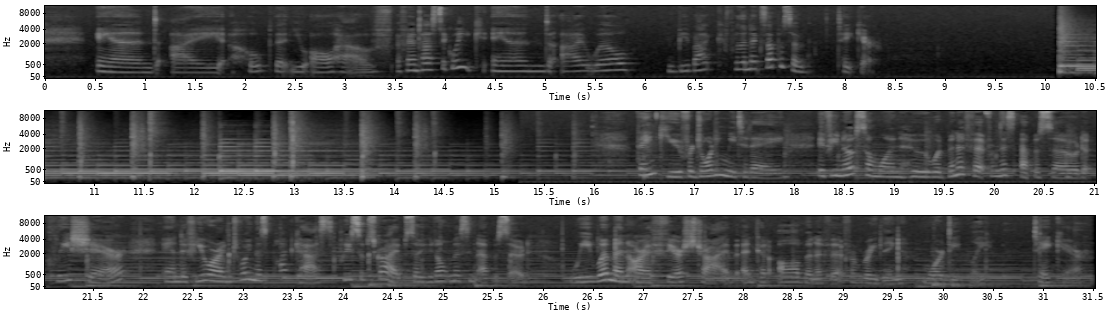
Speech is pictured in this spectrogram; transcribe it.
And I hope that you all have a fantastic week, and I will be back for the next episode. Take care. Thank you for joining me today. If you know someone who would benefit from this episode, please share. And if you are enjoying this podcast, please subscribe so you don't miss an episode. We women are a fierce tribe and could all benefit from breathing more deeply. Take care.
